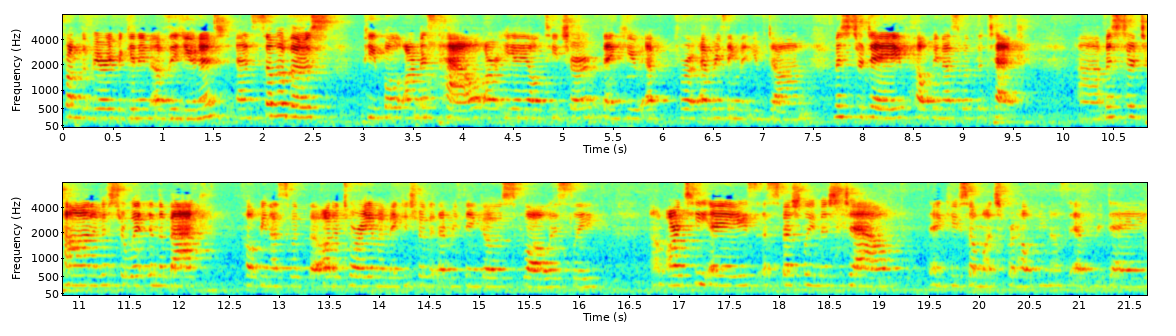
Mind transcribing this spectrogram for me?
from the very beginning of the unit. And some of those people are Miss Howe, our EAL teacher. Thank you for everything that you've done. Mr. Dave, helping us with the tech. Uh, Mr. Tan and Mr. Witt in the back, helping us with the auditorium and making sure that everything goes flawlessly. Um, our TAs, especially Miss Zhao, thank you so much for helping us every day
